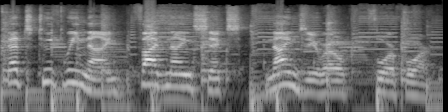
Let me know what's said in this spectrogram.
That's 239 596 9044.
